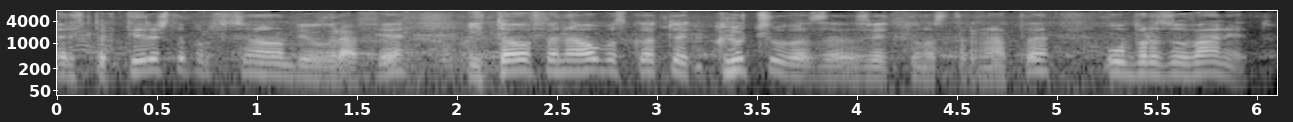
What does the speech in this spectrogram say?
респектираща професионална биография и то в една област, която е ключова за развитието на страната образованието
